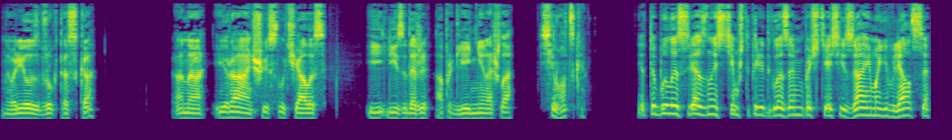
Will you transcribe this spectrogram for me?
Наварилась вдруг тоска. Она и раньше случалась, и Лиза даже определение нашла — сиротская. Это было связано с тем, что перед глазами почти осязаемо являлся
